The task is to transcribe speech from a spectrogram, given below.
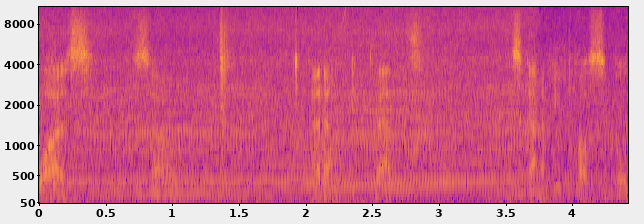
was, so I don't think that is gonna be possible.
